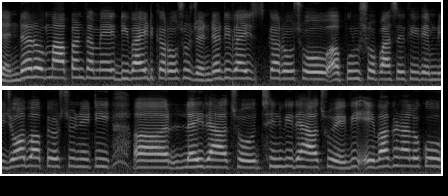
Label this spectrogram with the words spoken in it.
જેન્ડરમાં પણ તમે ડિવાઈડ કરો છો જેન્ડર ડિવાઈડ કરો છો પુરુષો પાસેથી તેમની જોબ ઓપોર્ચ્યુનિટી લઈ રહ્યા છો, છીનવી રહ્યા છો, એવી, એવા ઘણા લોકો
